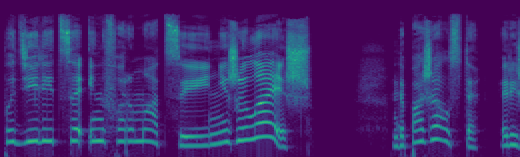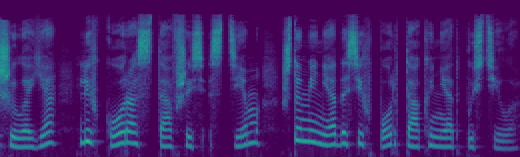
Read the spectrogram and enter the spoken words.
«Поделиться информацией не желаешь?» «Да пожалуйста», — решила я, легко расставшись с тем, что меня до сих пор так и не отпустило.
